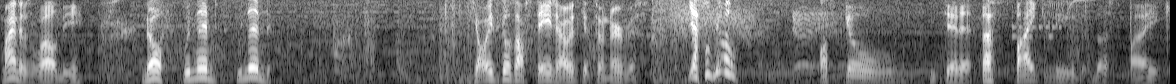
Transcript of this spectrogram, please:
Might as well be. No, we lived, we lived. He always goes off stage. I always get so nervous. Yes, let's go. Let's go. We did it. The spike, dude. The spike.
